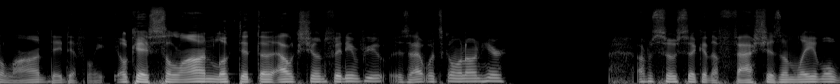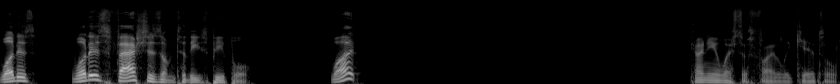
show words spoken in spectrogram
Salon, they definitely okay. Salon looked at the Alex Jones video interview. Is that what's going on here? I'm so sick of the fascism label. What is what is fascism to these people? What? Kanye West is finally canceled.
